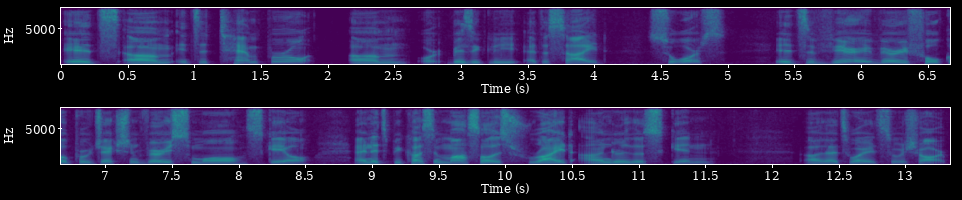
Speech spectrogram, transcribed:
It's, um, it's a temporal, um, or basically at the side source. It's a very, very focal projection, very small scale. And it's because the muscle is right under the skin. Uh, that's why it's so sharp.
